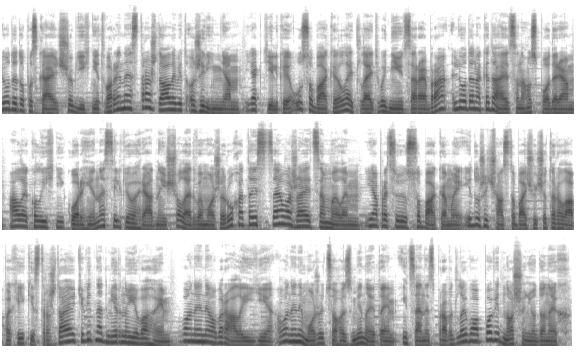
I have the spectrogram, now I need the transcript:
Люди допускають, щоб їхні тварини страждали від ожиріння. Як тільки у собаки ледь-ледь видніються ребра, люди накидаються на господаря. Але коли їхній коргі настільки огрядний, що ледве може рухатись, це вважається милим. Я працюю з собаками і дуже часто бачу чотирилапих, які страждають від надмірної ваги. Вони не обирали її, вони не можуть цього змінити, і це несправедливо по відношенню до них.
